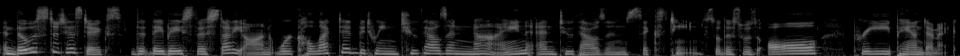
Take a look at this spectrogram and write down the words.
And those statistics that they based this study on were collected between 2009 and 2016. So this was all pre pandemic.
